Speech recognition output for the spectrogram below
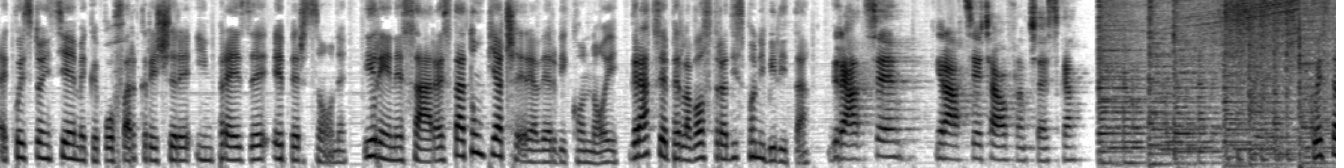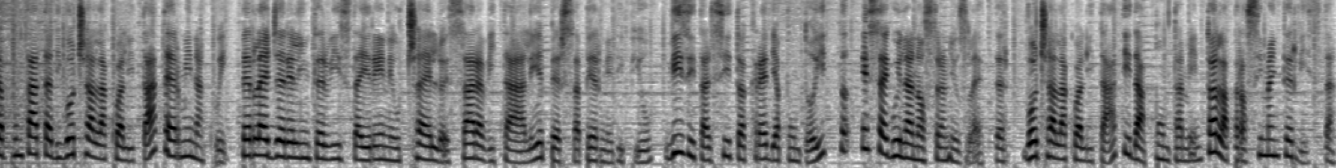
È questo insieme che può far crescere imprese e persone. Irene e Sara, è stato un piacere avervi con noi. Grazie per la vostra disponibilità. Grazie, grazie, ciao Francesca. Questa puntata di Voce alla Qualità termina qui. Per leggere l'intervista a Irene Uccello e Sara Vitali e per saperne di più, visita il sito accredia.it e segui la nostra newsletter. Voce alla Qualità ti dà appuntamento alla prossima intervista.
